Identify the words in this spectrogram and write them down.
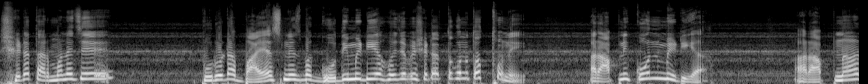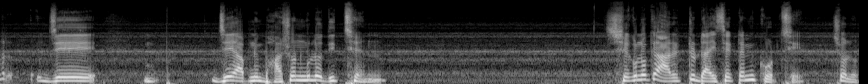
সেটা তার মানে যে পুরোটা বায়াসনেস বা গদি মিডিয়া হয়ে যাবে, সেটার তো কোনো তথ্য নেই। আর আপনি কোন মিডিয়া আর আপনার যে যে আপনি ভাষণগুলো দিচ্ছেন, সেগুলোকে আরেকটু ডাইসেক্ট আমি করছি। চলুন।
